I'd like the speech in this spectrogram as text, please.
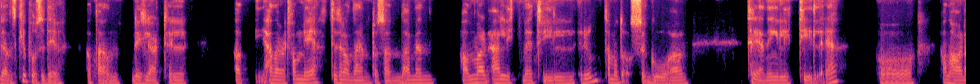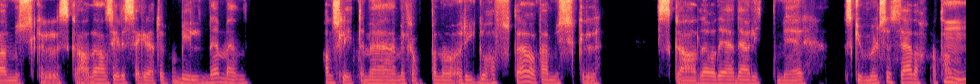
ganske positiv. At han blir klar til at Han er i hvert fall med til Trondheim på søndag, men han var, er litt mer tvil rundt. Han måtte også gå av trening litt tidligere. Og han har da en muskelskade. Han sier det ser greit ut på bildene, men han sliter med, med kroppen og rygg og hofte, og at det er muskelskade. Og det, det er litt mer skummelt, syns jeg. da, at han, mm.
